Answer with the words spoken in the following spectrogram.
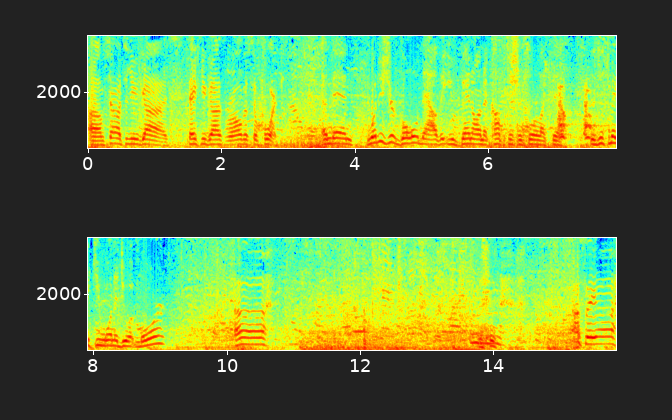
Um, shout out to you guys. Thank you guys for all the support. And then, what is your goal now that you've been on a competition floor like this? Does this make you want to do it more? Uh, I say, uh,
